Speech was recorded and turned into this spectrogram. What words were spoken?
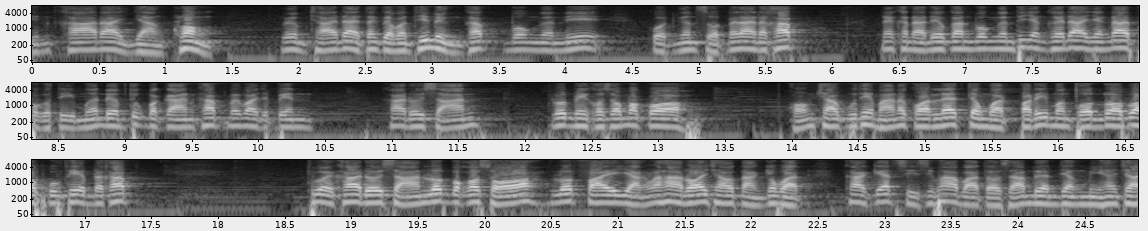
สินค้าได้อย่างคล่อง เริ่มใช้ได้ตั้งแต่วันที่ 1 ครับ วงเงินนี้กดเงินสดไม่ได้นะครับ ในขณะเดียวกันวงเงินที่ยังเคยได้ยังได้ปกติเหมือนเดิมทุกประการครับ ไม่ว่าจะเป็นค่าโดยสารรถเมล์ขสมกของชาวกรุงเทพมหานคร และจังหวัดปริมณฑลรอบๆกรุงเทพนะครับ ช่วยค่าโดยสารรถบกสรถไฟอย่างละ 500 ชาวต่างจังหวัด ค่าแก๊ส 45 บาทต่อ 3 เดือนยังมีให้ใช้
